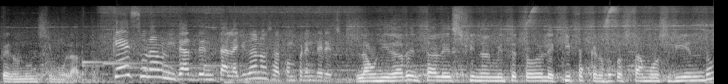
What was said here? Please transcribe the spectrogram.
pero en un simulador. ¿Qué es una unidad dental? Ayúdanos a comprender eso. La unidad dental es finalmente todo el equipo que nosotros estamos viendo,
